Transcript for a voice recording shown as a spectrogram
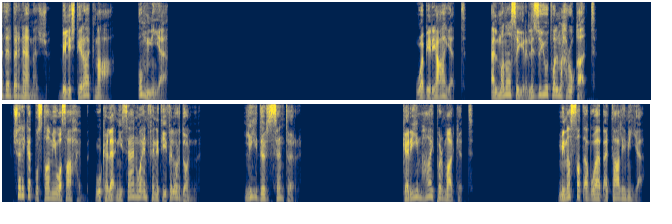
هذا البرنامج بالاشتراك مع أمنية. وبرعاية المناصير للزيوت والمحروقات. شركة بسطامي وصاحب وكلاء نيسان وإنفينيتي في الأردن. ليدرز سنتر. كريم هايبر ماركت. منصة أبواب التعليمية.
